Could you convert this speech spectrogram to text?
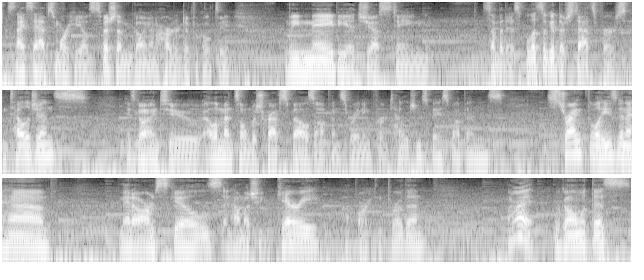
It's nice to have some more heals, especially if I'm going on a harder difficulty. We may be adjusting some of this, but let's look at their stats first. Intelligence is going to Elemental and Witchcraft spells, offense rating for intelligence-based weapons. Strength, well, he's going to have man at arms skills and how much can carry, how far he can throw them. Alright, we're going with this.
